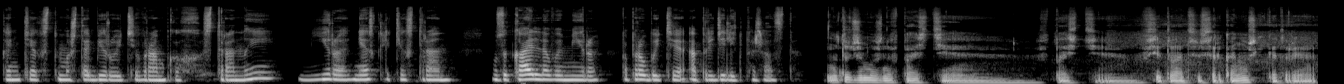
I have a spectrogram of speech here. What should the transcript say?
контекст масштабируете в рамках страны, мира, нескольких стран, музыкального мира? Попробуйте определить, пожалуйста. Но тут же можно впасть, э, впасть э, в ситуацию сороконожки, которая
